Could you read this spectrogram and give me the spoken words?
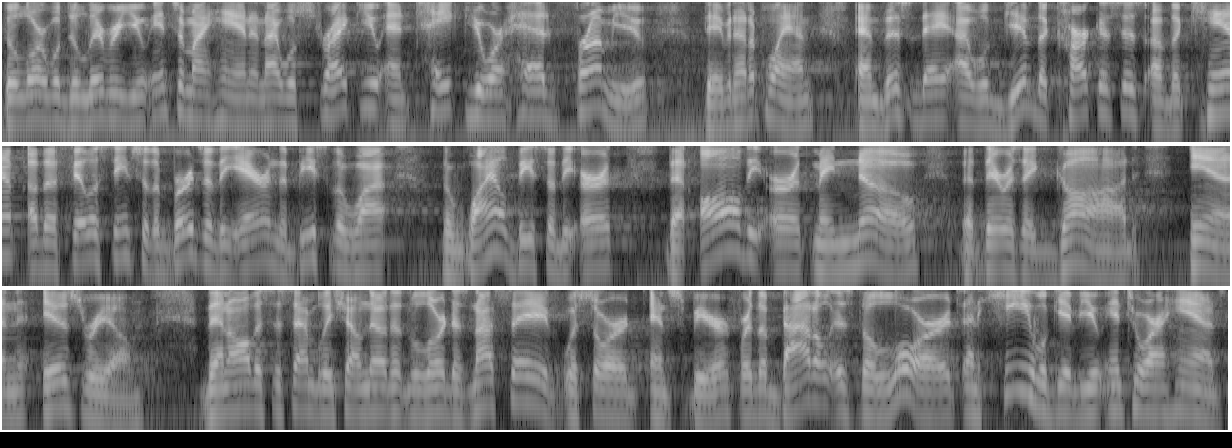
the Lord will deliver you into my hand, and I will strike you and take your head from you. David had a plan. And this day I will give the carcasses of the camp of the Philistines to the birds of the air and the beasts of the wild, the wild beasts of the earth, that all the earth may know that there is a God in Israel. Then all this assembly shall know that the Lord does not save with sword and spear, for the battle is the Lord's, and he will give you into our hands.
